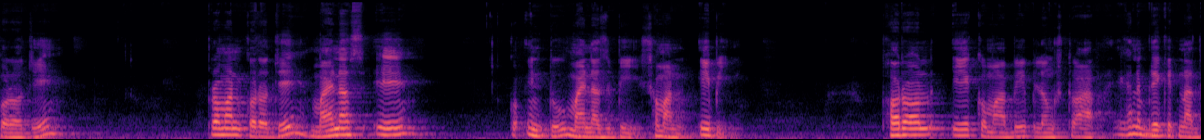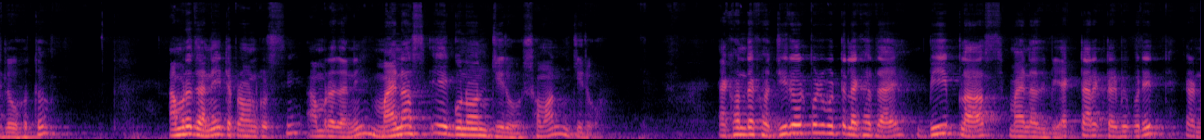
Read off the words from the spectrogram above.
করো যে, প্রমাণ করো যে minus A into minus B সমান A B for all A comma B belongs to R এখানে ব্রেকেট না দিলেও হতো। আমরা জানি, এটা প্রমাণ করছি, আমরা জানি মাইনাস এ গুণন জিরো সমান জিরো এখন দেখো জিরোর পরিবর্তে লেখা যায় বি প্লাস মাইনাস বি একটা আরেকটার বিপরীত, কারণ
